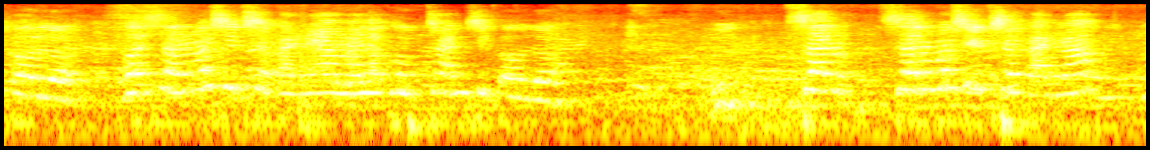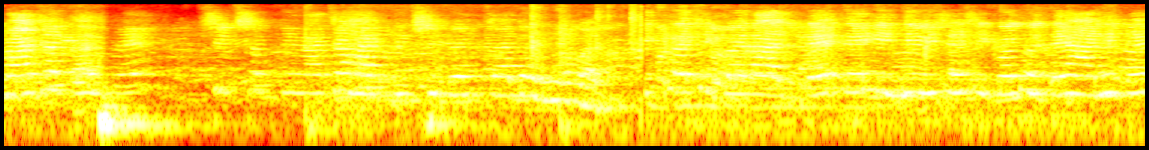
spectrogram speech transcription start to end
शिकवलं. व सर्व शिक्षकांनी आम्हाला खूप छान शिकवलं. सर्व सर्व शिक्षकांना माझ्यातर्फे शिक्षक दिनाच्या हार्दिक शुभेच्छा धन्यवाद. शिक्षक आले ते हिंदी विषय शिकवत होते आणि ते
